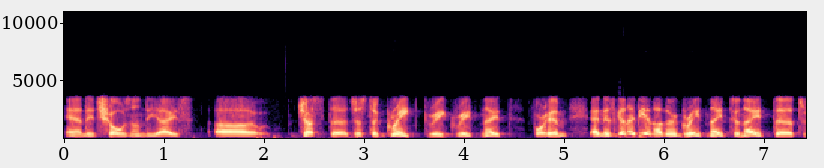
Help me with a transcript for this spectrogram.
and it shows on the ice. Uh, just uh, just a great, great, great night for him. And it's going to be another great night tonight uh, to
